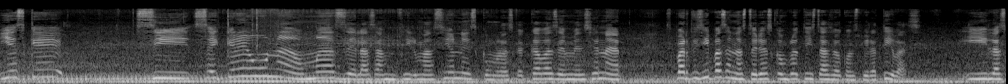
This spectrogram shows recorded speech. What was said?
Y es que si se cree una o más de las afirmaciones como las que acabas de mencionar, participas en las teorías complotistas o conspirativas. Y las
